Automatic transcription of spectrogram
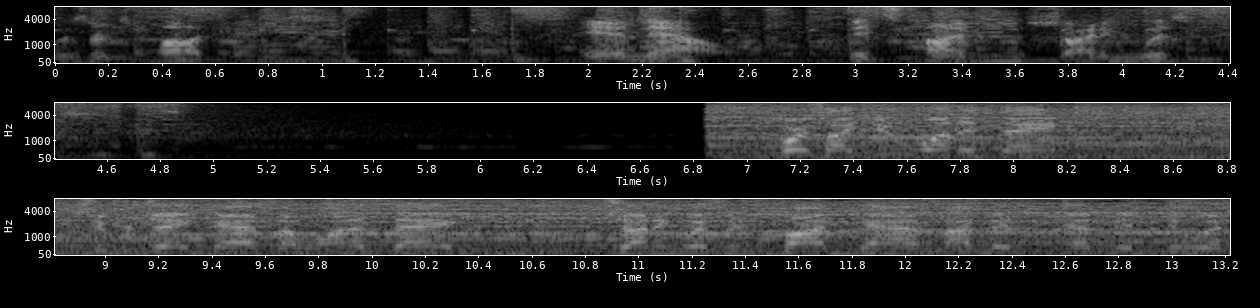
wizards podcast. And now, it's time for the Shining Wizards. Of course, I do want to thank Super J Cast. I want to thank Shining Wizards Podcast. I've been have been doing,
